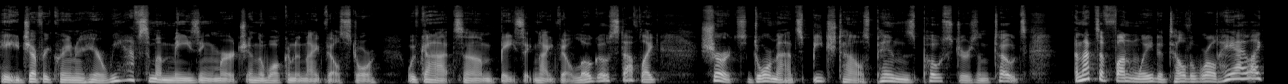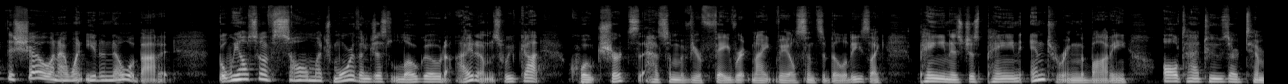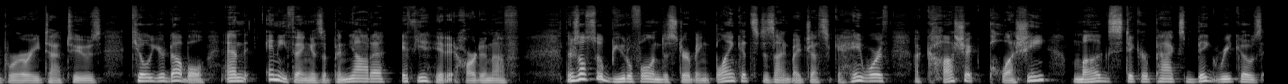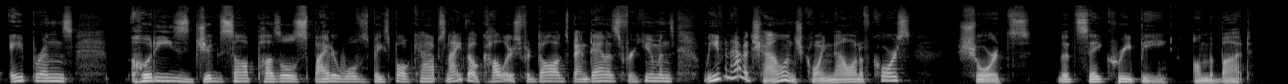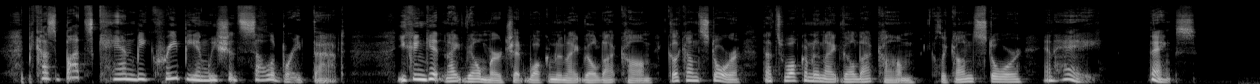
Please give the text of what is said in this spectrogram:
Hey, Jeffrey Cranor here. We have some amazing merch in the Welcome to Night Vale store. We've got some basic Night Vale logo stuff like shirts, doormats, beach towels, pins, posters, and totes. And that's a fun way to tell the world, hey, I like the show and I want you to know about it. But we also have so much more than just logoed items. We've got quote shirts that have some of your favorite Night Vale sensibilities, like pain is just pain entering the body, all tattoos are temporary tattoos, kill your double, and anything is a pinata if you hit it hard enough. There's also beautiful and disturbing blankets designed by Jessica Hayworth, a Khoshekh plushie, mugs, sticker packs, Big Rico's aprons, hoodies, jigsaw puzzles, spider wolves, baseball caps, Night Vale collars for dogs, bandanas for humans. We even have a challenge coin now, and of course, shorts that say creepy on the butt. Because butts can be creepy, and we should celebrate that. You can get Night Vale merch at welcometonightvale.com. Click on store. That's welcometonightvale.com. Click on store, and hey, thanks.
